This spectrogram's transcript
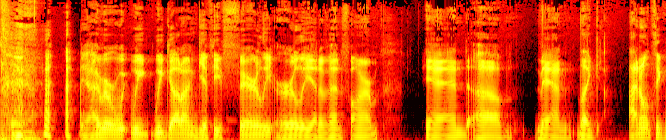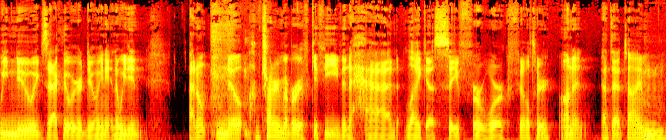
So, yeah. Yeah, I remember we, we, we got on Giphy fairly early at Event Farm, and um, man, like I don't think we knew exactly what we were doing, and we didn't. I don't know. I'm trying to remember if Giphy even had like a safe for work filter on it at that time,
